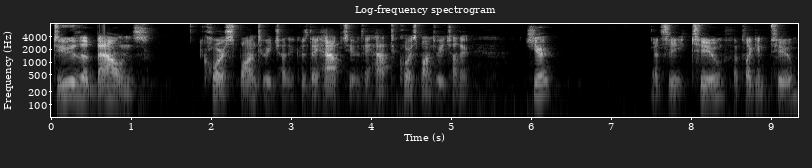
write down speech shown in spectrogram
do the bounds correspond to each other? Because they have to. They have to correspond to each other. Here, let's see, 2, if I plug in 2,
